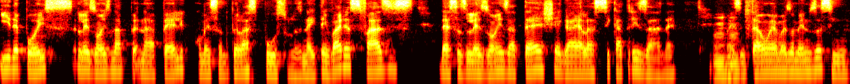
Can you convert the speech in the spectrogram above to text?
e depois lesões na, na pele, começando pelas pústulas, né? E tem várias fases dessas lesões até chegar ela a cicatrizar, né? Uhum. Mas então é mais ou menos assim:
